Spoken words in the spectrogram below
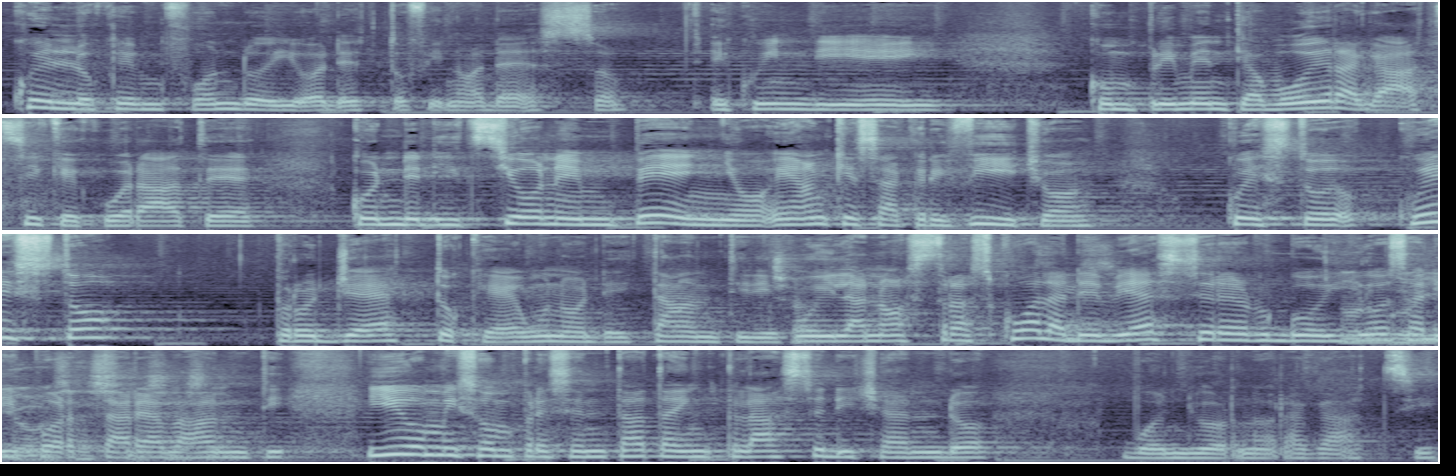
quello che in fondo io ho detto fino adesso. E quindi complimenti a voi ragazzi che curate con dedizione, impegno e anche sacrificio questo, questo progetto che è uno dei tanti di cui la nostra scuola deve essere orgogliosa, di Orgogliosa, portare sì, sì, sì. avanti. Io mi sono presentata in classe dicendo buongiorno ragazzi,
